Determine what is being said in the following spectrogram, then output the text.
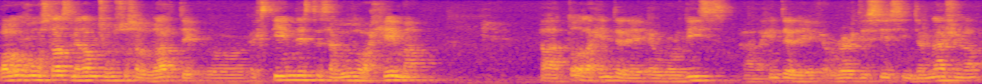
Paloma, ¿cómo estás? Me da mucho gusto saludarte. Uh, extiende este saludo a Gema, a toda la gente de Eurodis, a la gente de Rare Disease International.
